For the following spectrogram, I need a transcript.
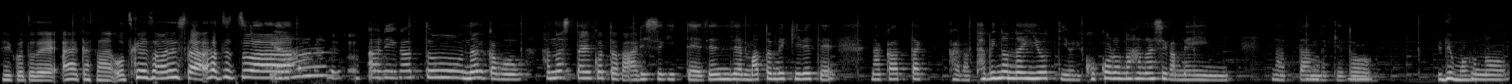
ということで、彩香さん、お疲れ様でした。初ツいやアー。ー、ありがとう。なんかもう話したいことがありすぎて全然まとめきれてなかったから旅の内容っていうより心の話がメインになったんだけど、えでも、この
